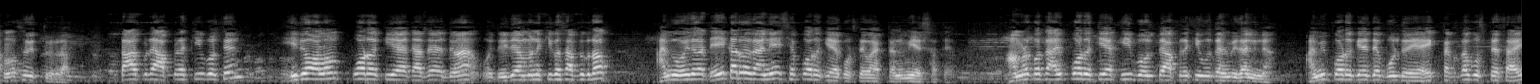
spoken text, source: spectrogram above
আমার চরিত্র খারাপ তারপরে আপনারা কি বলছেন? হিরো আলম পরকিয়া কাজে হ্যাঁ, মানে কি কথা আপনি আমি ওই জায়গাতে এই কারণে জানি সে পরকিয়া করছে ও একটা মেয়ের সাথে। আমার কথা আমি পরকিয়া কি বলতে আপনারা কি বলতে আমি জানি না। আমি পরকিয়া দিয়ে বলতে একটা কথা বুঝতে চাই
